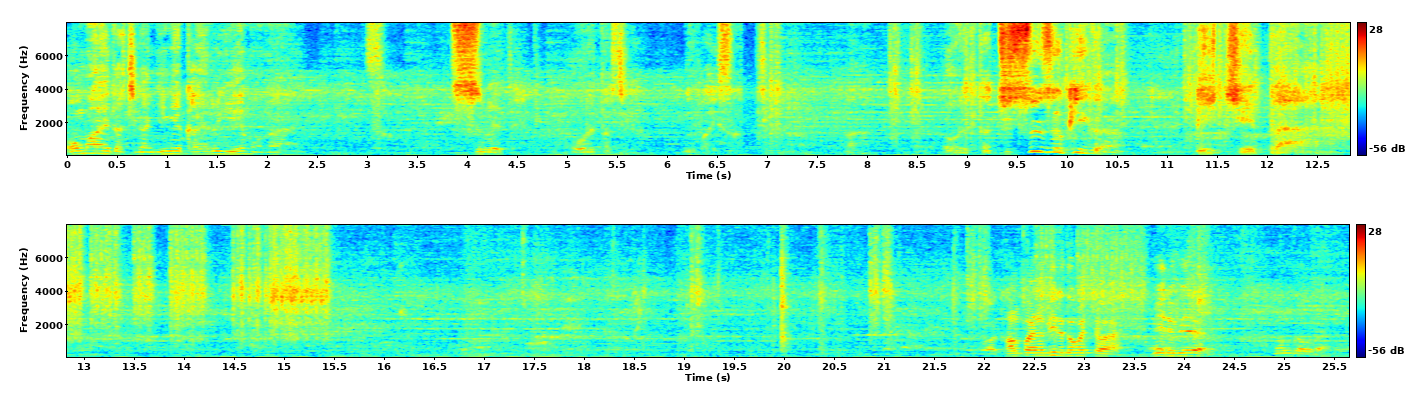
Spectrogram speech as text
お前たちが逃げ帰る家もない。全て俺たちが奪い去っている。俺たち鈴木が一番。乾杯のビールどこ行った？おい。ビールビール。なんだ？俺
